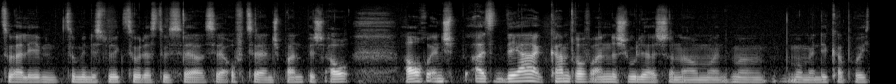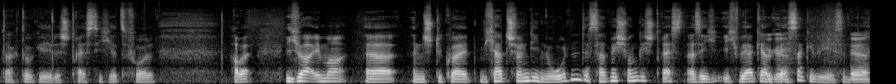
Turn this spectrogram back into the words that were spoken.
zu erleben. Zumindest wirkt so, dass du sehr, sehr oft sehr entspannt bist. Auch, auch also der kam drauf an, in der Schule hast schon auch manchmal Momente gehabt, wo ich dachte, okay, das stresst dich jetzt voll. Aber ich war immer äh, ein Stück weit, mich hat schon die Noten, das hat mich schon gestresst. Also ich, ich wäre gern Okay. besser gewesen. Ja.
